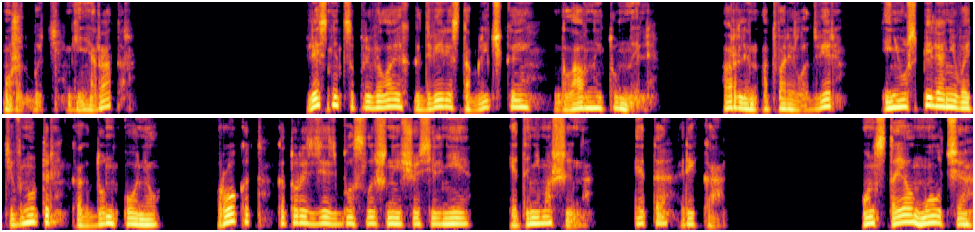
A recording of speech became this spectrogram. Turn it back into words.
Может быть, генератор? Лестница привела их к двери с табличкой «Главный туннель». Арлин отворила дверь, и не успели они войти внутрь, как Дун понял, Рокот, который здесь был слышен еще сильнее, — это не машина, это река. Он стоял молча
